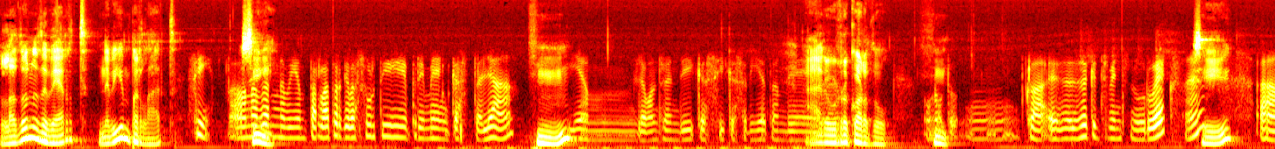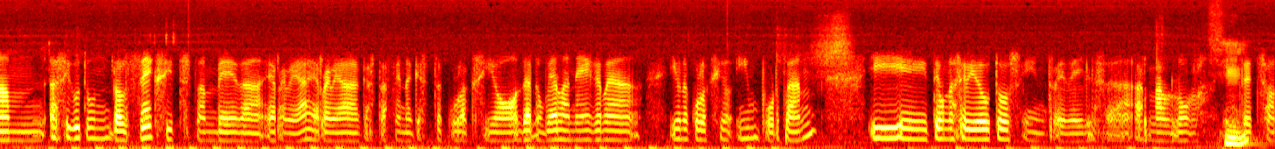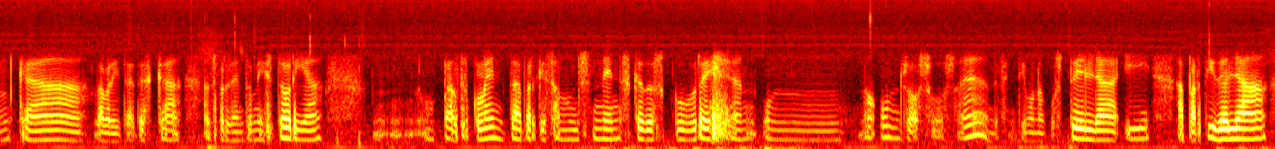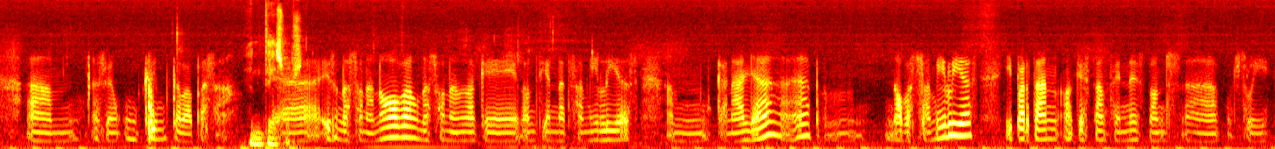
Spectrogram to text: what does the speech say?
la dona de Bert, n'havíem parlat? Sí, la dona Sí. sí. n'havíem parlat perquè va sortir primer en castellà Mm. i amb, llavors vam dir que sí que seria també... Ara ho recordo. Un autor, mm, clar, és, és aquests vents noruecs, eh? Sí. Um, ha sigut un dels èxits també de RBA, RBA que està fent aquesta col·lecció de novel·la negra i una col·lecció important i té una sèrie d'autors, entre ells uh, Arnald Nur i Mm. Que la veritat és que ens presenta una història mm, un pèl truculenta perquè són uns nens que descobreixen un, no, uns ossos, eh? en definitiva una costella, i a partir d'allà um, es veu un crim que va passar. Entesos. Eh, és una zona nova, una zona en la que doncs, hi han anat famílies amb canalla, eh, noves famílies, i per tant el que estan fent és doncs, eh, construir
